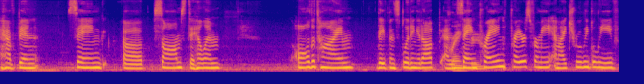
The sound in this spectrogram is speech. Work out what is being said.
have been saying uh, Psalms, Tehillim, all the time. They've been splitting it up and Praying saying praying prayers for me. And I truly believe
